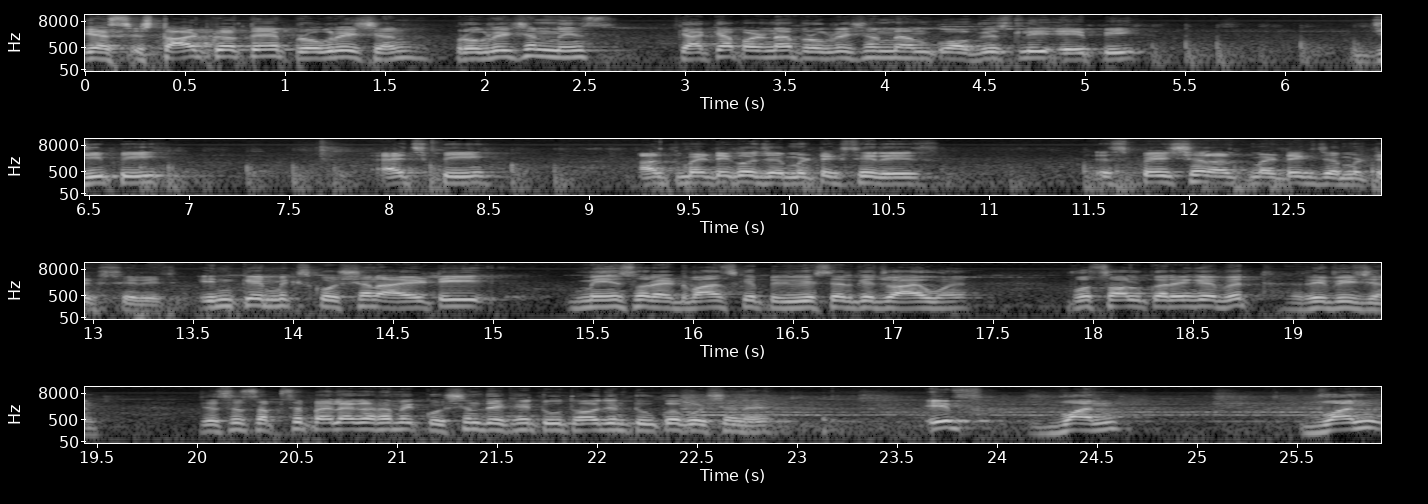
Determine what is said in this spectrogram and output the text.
यस yes, स्टार्ट करते हैं प्रोग्रेशन प्रोग्रेशन मीन्स क्या क्या पढ़ना है? प्रोग्रेशन में हमको obviously A P G P H P arithmetic और geometric series special arithmetic geometric series इनके मिक्स क्वेश्चन आईआईटी मेंस और एडवांस के प्रीवियस ईयर के जो आए हुए हैं वो सॉल्व करेंगे विथ रिवीजन जैसे सबसे पहले अगर हम एक क्वेश्चन देखें 2002 का क्वेश्चन है if one one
